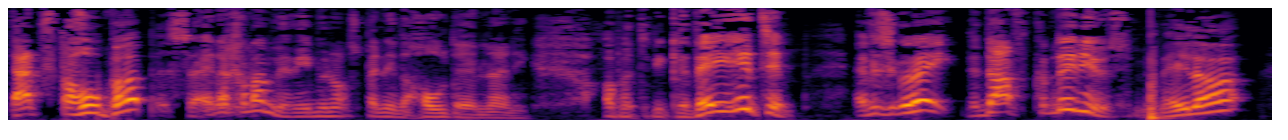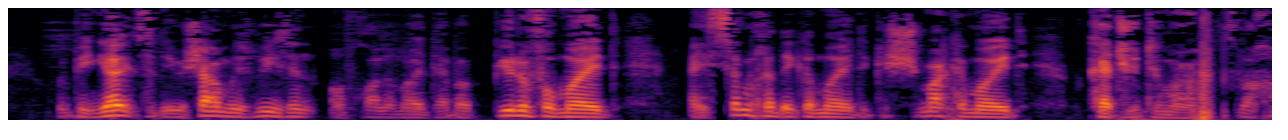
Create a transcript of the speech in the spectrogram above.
That's the whole purpose. Maybe we're not spending the whole day learning. Oh, but to be Kaveh Every single day, the daf continues. Mela, be goits the Yerushalmi's reason of Chol Moed. Have a beautiful Moed, a Simcha Dika Moed, a Geshmaka Moed. We'll catch you tomorrow. Slacha.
